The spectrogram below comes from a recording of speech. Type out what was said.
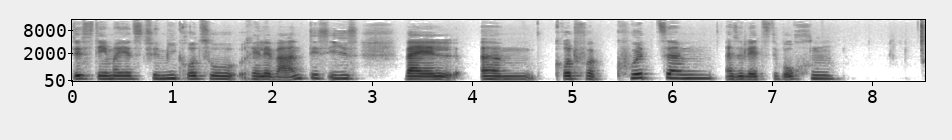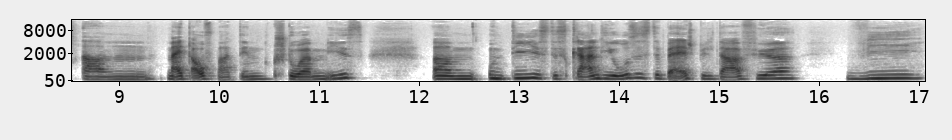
das Thema jetzt für mich gerade so relevant ist, ist, weil ähm, gerade vor kurzem, also letzte Woche, ähm, meine Taufpatin gestorben ist. Ähm, und die ist das grandioseste Beispiel dafür, wie,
